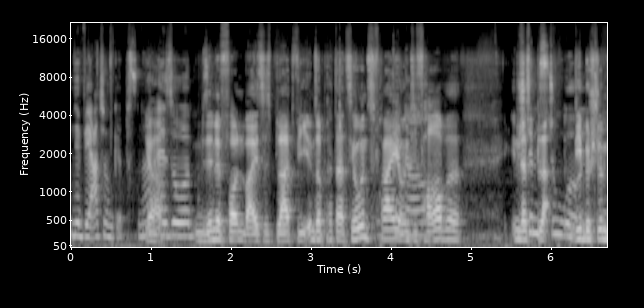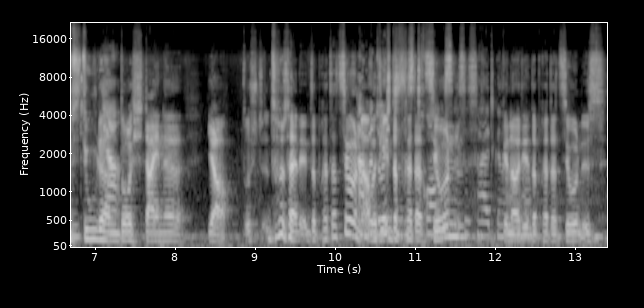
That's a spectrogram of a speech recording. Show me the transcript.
eine Wertung gibst. Ne? Ja, also, Im Sinne von weißes Blatt wie interpretationsfrei genau. und die genau. Farbe in das Blatt, die bestimmst du dann ja. durch deine ja, durch, durch deine Interpretation. Aber, Aber die Interpretation, halt genau, genau, die Interpretation ist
